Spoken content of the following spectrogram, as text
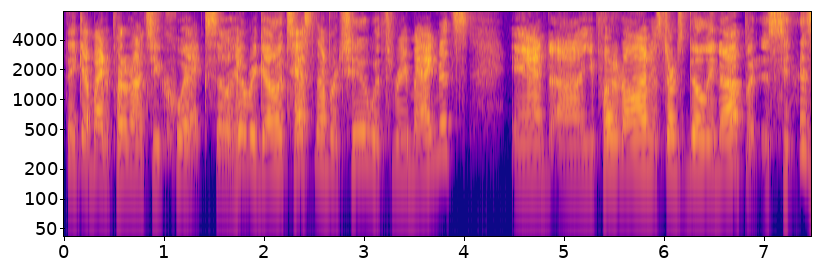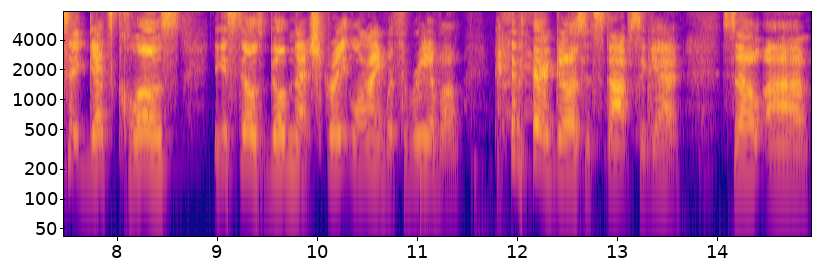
think I might have put it on too quick. So here we go, test number two with three magnets. And uh, you put it on, it starts building up, but as soon as it gets close, you can still building that straight line with three of them. And there it goes. It stops again. So um,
